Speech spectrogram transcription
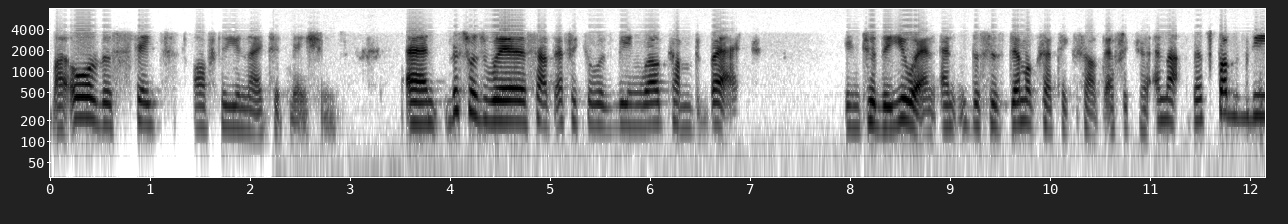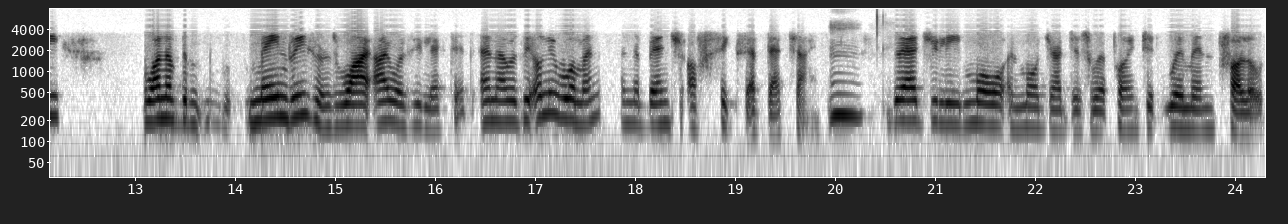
by all the states of the United Nations. And this was where South Africa was being welcomed back into the UN, and this is democratic South Africa. And that's probably one of the main reasons why I was elected, and I was the only woman in the bench of six at that time. Mm. Gradually, more and more judges were appointed, women followed.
